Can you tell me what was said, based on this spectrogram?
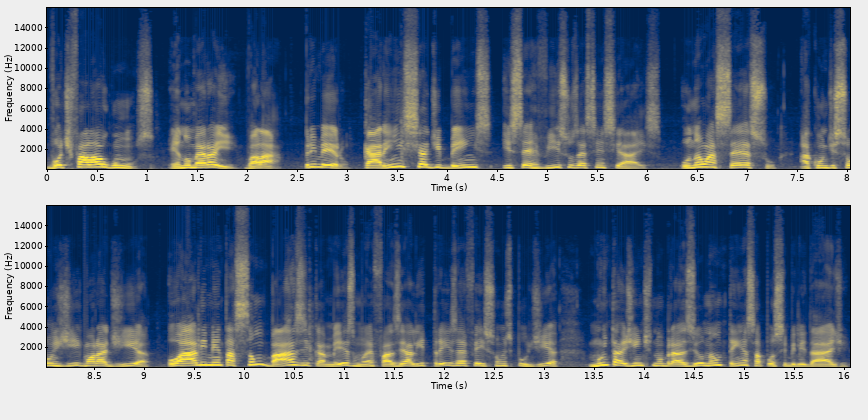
Vou te falar alguns. Enumera aí, vá lá. Primeiro, carência de bens e serviços essenciais o não acesso a condições de moradia ou a alimentação básica mesmo, é fazer ali três refeições por dia. Muita gente no Brasil não tem essa possibilidade.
